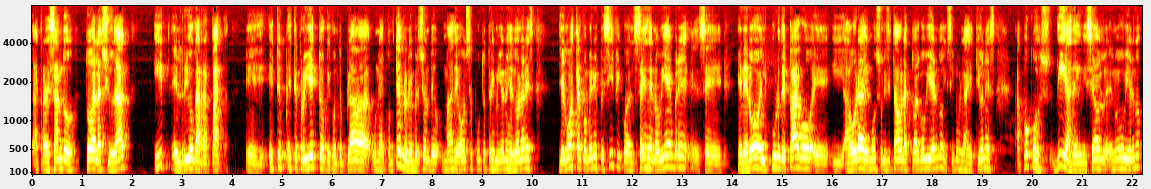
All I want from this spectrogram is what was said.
atravesando toda la ciudad y el río Garrapata. Eh, este, este proyecto que contemplaba una, contempla una inversión de más de 11.3 millones de dólares llegó hasta el convenio específico el 6 de noviembre, eh, se generó el CUR de pago eh, y ahora hemos solicitado al actual gobierno, hicimos las gestiones a pocos días de iniciado el, nuevo gobierno,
